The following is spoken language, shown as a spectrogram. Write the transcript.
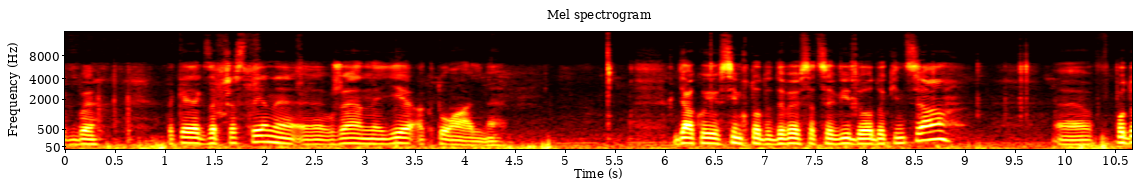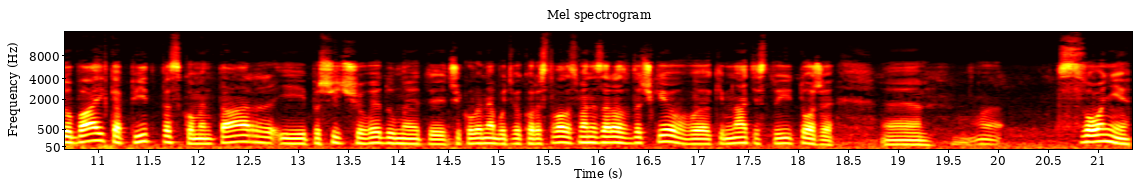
якби, таке як запчастини е, вже не є актуальне. Дякую всім, хто додивився це відео до кінця. Е, Вподобайка, підпис, коментар і пишіть, що ви думаєте, чи коли-небудь ви користувались. У мене зараз в дочки в кімнаті стоїть теж е, Sony.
